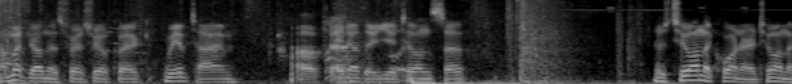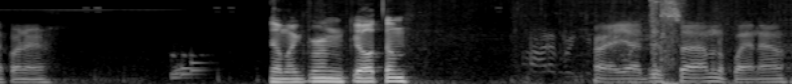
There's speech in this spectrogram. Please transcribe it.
I'm gonna drone this first real quick. We have time. Oh, Get okay. out their util and stuff. There's two on the corner, two on the corner. Yeah, my Grim got them. Alright, yeah, this, uh, I'm gonna plant now.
